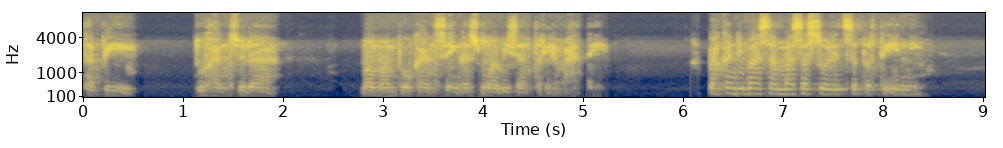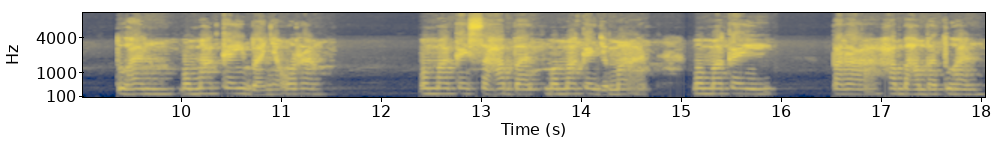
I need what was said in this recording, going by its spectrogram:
tapi Tuhan sudah memampukan sehingga semua bisa terlewati. Bahkan di masa-masa sulit seperti ini, Tuhan memakai banyak orang, memakai sahabat, memakai jemaat, memakai para hamba-hamba Tuhan,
